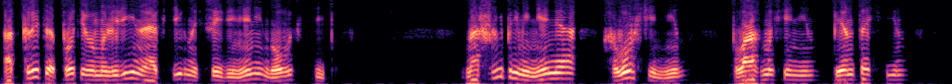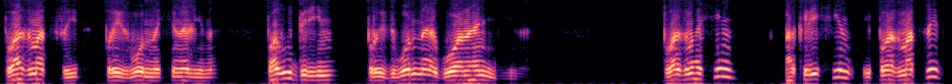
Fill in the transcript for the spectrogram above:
открыта противомалярийная активность соединений новых типов. Нашли применение хлорхинин, плазмохинин, пентахин, плазмоцит, производная хинолина, полудрин, производная гуанандина. Плазмохин, акрихин и плазмоцит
